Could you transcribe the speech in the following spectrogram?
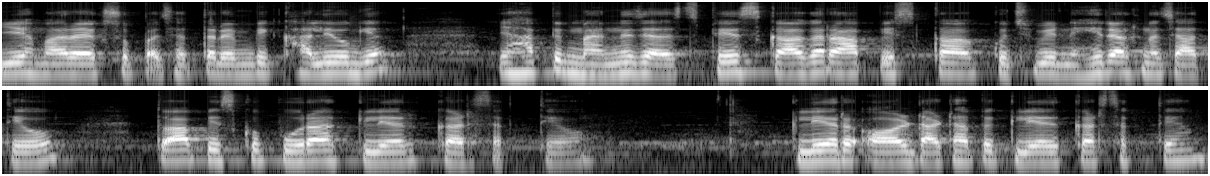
ये हमारा एक सौ पचहत्तर एम खाली हो गया। यहाँ पे मैनेज स्पेस का अगर आप इसका कुछ भी नहीं रखना चाहते हो तो आप इसको पूरा क्लियर कर सकते हो। क्लियर ऑल डाटा पे क्लियर कर सकते हैं।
